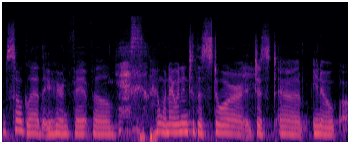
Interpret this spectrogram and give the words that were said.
I'm so glad that you're here in Fayetteville. Yes. When I went into the store, it just uh, you know,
